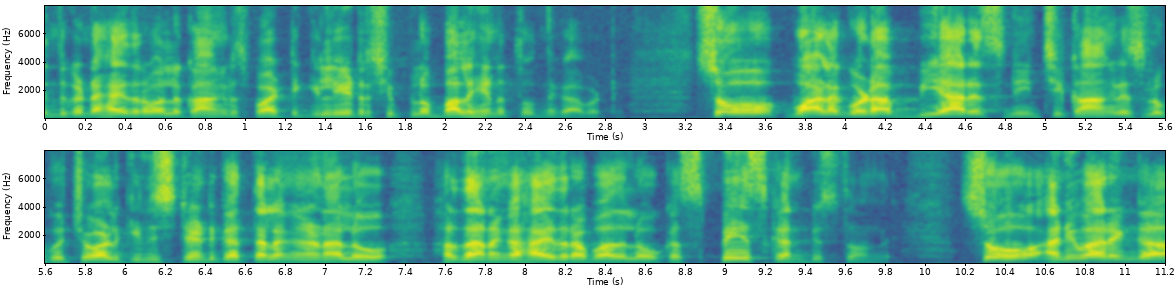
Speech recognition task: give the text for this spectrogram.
ఎందుకంటే హైదరాబాద్లో కాంగ్రెస్ పార్టీకి లీడర్షిప్లో బలహీనత ఉంది కాబట్టి. సో వాళ్ళకు కూడా బీఆర్ఎస్ నుంచి కాంగ్రెస్లోకి వచ్చే వాళ్ళకి ఇన్స్టెంట్గా తెలంగాణలో ప్రధానంగా హైదరాబాద్లో ఒక స్పేస్ కనిపిస్తోంది. సో అనివార్యంగా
